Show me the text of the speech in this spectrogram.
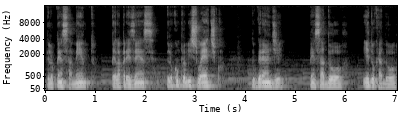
pelo pensamento, pela presença, pelo compromisso ético do grande pensador e educador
